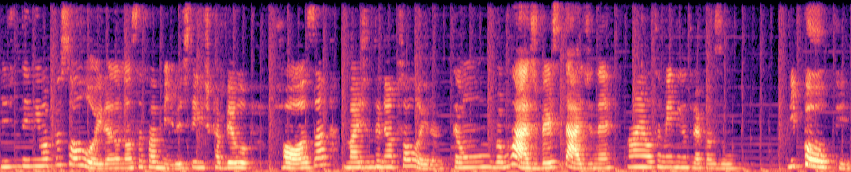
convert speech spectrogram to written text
A gente não tem nenhuma pessoa loira na nossa família. A gente tem de cabelo rosa, mas não tem nenhuma pessoa loira. Então, vamos lá, diversidade, né? Ah, ela também tem um treco azul. Me poupe.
